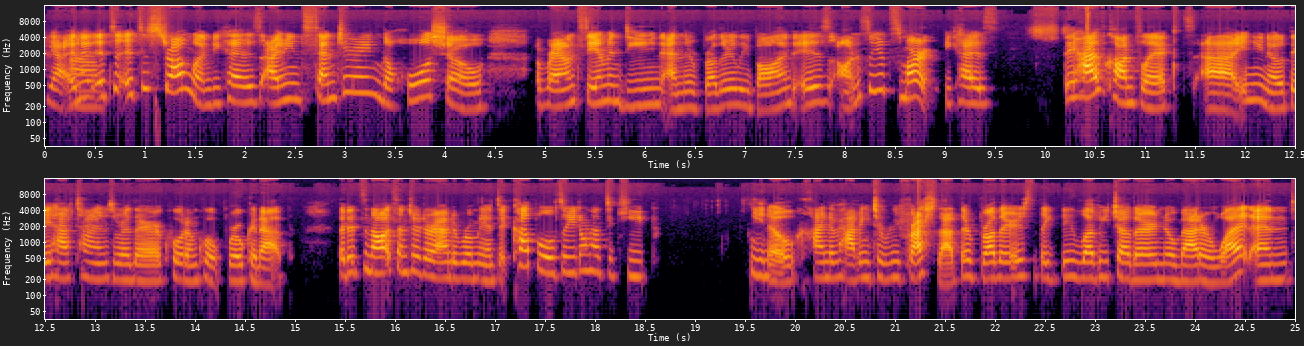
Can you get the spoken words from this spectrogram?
Yeah and um, it, it's it's a strong one because i mean centering the whole show around sam and dean and their brotherly bond is honestly it's smart because they have conflicts uh, and you know they have times where they're quote unquote broken up but it's not centered around a romantic couple so you don't have to keep you know kind of having to refresh that. They're brothers like they love each other no matter what and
